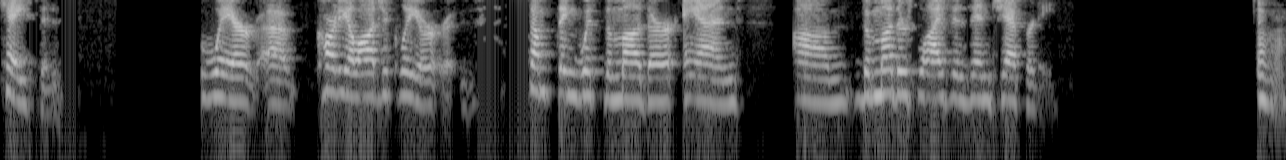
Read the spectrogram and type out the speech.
cases where uh, cardiologically or something with the mother and um, the mother's life is in jeopardy. Okay.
